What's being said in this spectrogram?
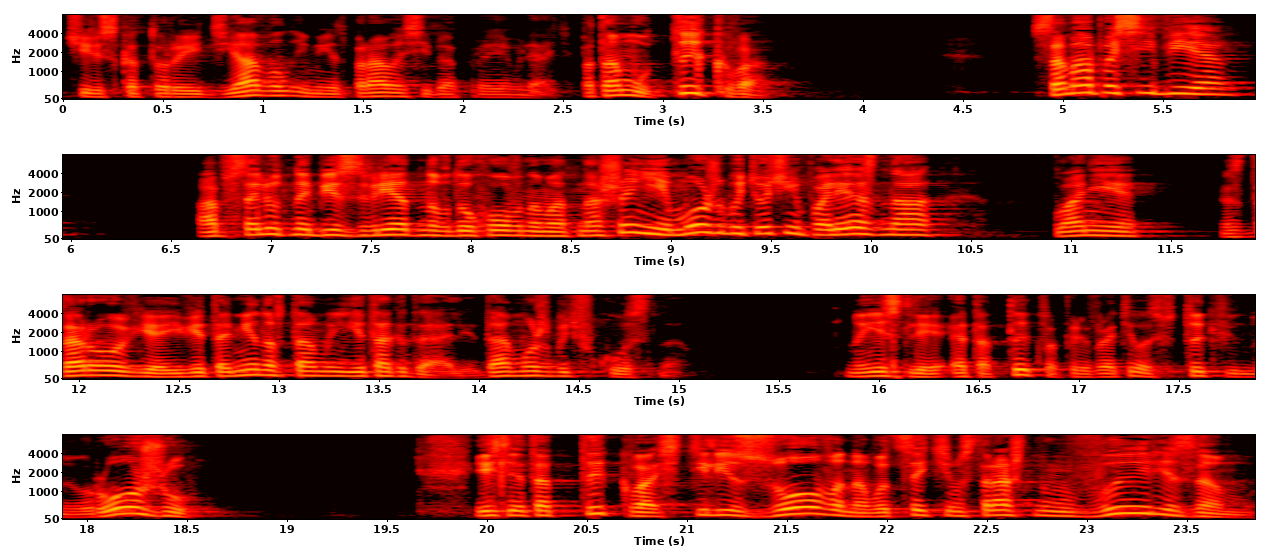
через который дьявол имеет право себя проявлять. Потому тыква сама по себе абсолютно безвредна в духовном отношении, может быть очень полезна в плане здоровья и витаминов там и так далее. Да, может быть вкусно. Но если эта тыква превратилась в тыквенную рожу, если эта тыква стилизована вот с этим страшным вырезом,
